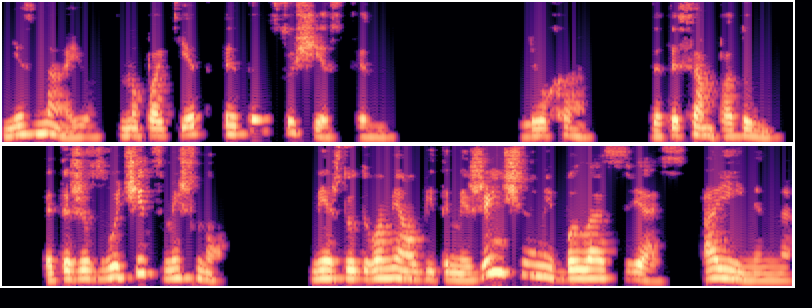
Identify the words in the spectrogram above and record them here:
Не знаю, но пакет — это существенно. Леха, да ты сам подумай. Это же звучит смешно. Между двумя убитыми женщинами была связь, а именно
